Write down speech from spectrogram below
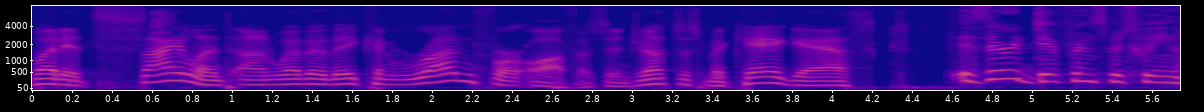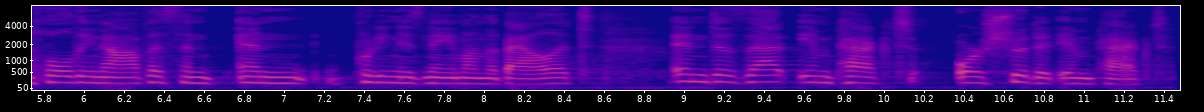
but it's silent on whether they can run for office. And Justice McKeig asked Is there a difference between holding office and, and putting his name on the ballot? And does that impact, or should it impact,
